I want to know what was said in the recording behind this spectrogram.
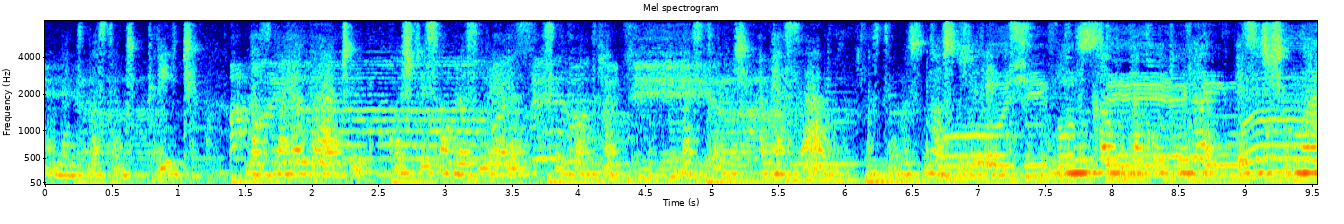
um momento bastante crítico, mas na verdade a Constituição brasileira se encontra bastante ameaçada, nós temos nossos direitos. E no campo da cultura existe uma,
